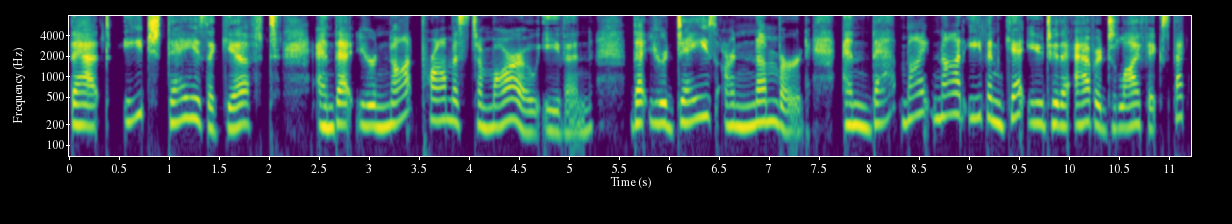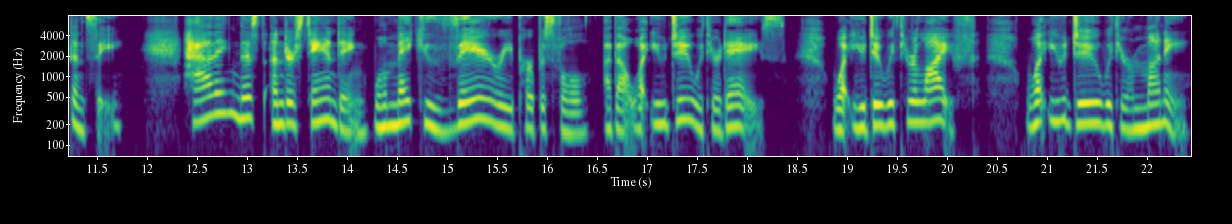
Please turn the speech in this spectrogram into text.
that each day is a gift and that you're not promised tomorrow, even, that your days are numbered, and that might not even get you to the average life expectancy. Having this understanding will make you very purposeful about what you do with your days, what you do with your life, what you do with your money,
